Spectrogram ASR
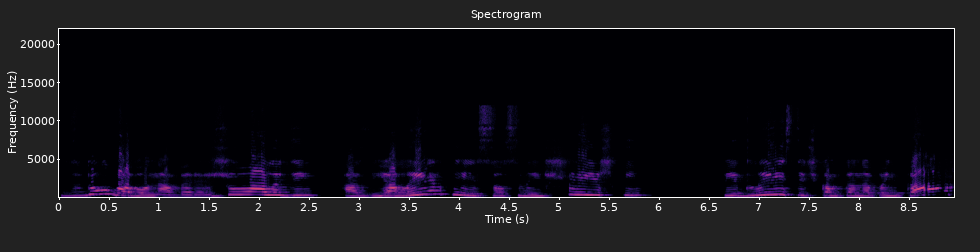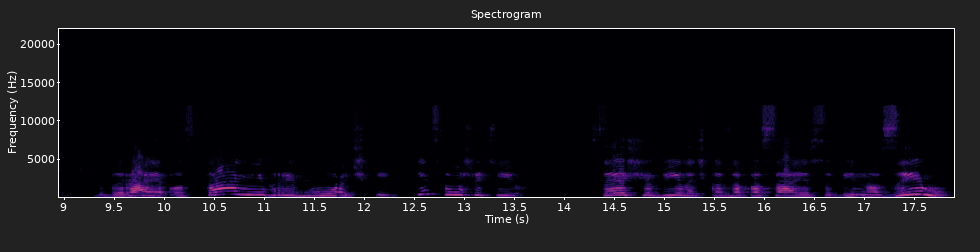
З дуба вона бере жолоді, а з ялинки і сосни шишки. Під листячком та на пеньках збирає останні грибочки і сушить їх. Все, що білочка запасає собі на зиму,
